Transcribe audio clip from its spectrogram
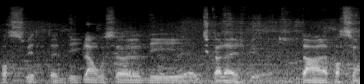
poursuite des plans au sol euh, du collège dans la portion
